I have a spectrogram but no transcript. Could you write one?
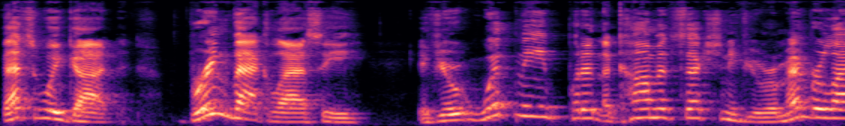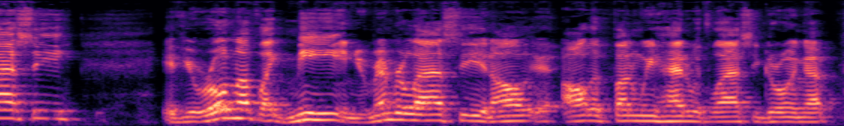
That's what we got. Bring back Lassie. If you're with me, put it in the comment section. If you remember Lassie, if you're old enough like me and you remember Lassie and all, all the fun we had with Lassie growing up,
